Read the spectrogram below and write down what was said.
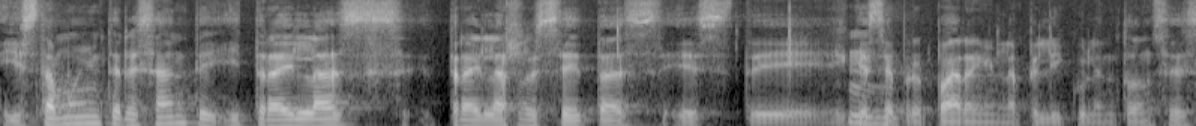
está muy interesante y trae las, trae las recetas este, que se preparan en la película. Entonces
